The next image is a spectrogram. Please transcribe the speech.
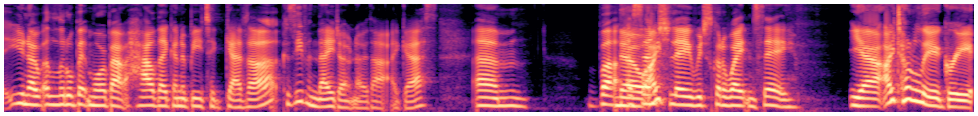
you know, a little bit more about how they're going to be together because even they don't know that, I guess. Um, but no, essentially, I, we just got to wait and see. Yeah, I totally agree.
